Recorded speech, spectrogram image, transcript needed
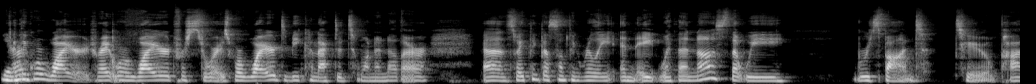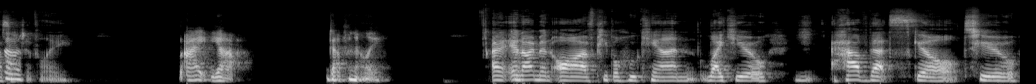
Yeah. I think we're wired, right? We're wired for stories. We're wired to be connected to one another. And so I think that's something really innate within us that we respond to positively. Uh, I, yeah, definitely. I, and I'm in awe of people who can, like you, have that skill to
